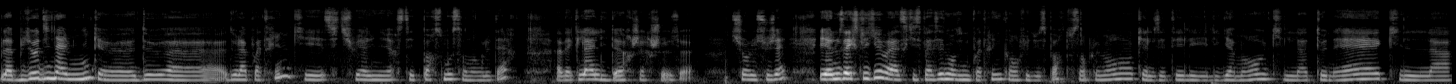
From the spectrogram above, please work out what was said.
la biodynamique de, de la poitrine qui est située à l'université de Portsmouth en Angleterre avec la leader chercheuse sur le sujet. Et elle nous a expliqué voilà, ce qui se passait dans une poitrine quand on fait du sport, tout simplement, quels étaient les ligaments qui la tenaient, qui la...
